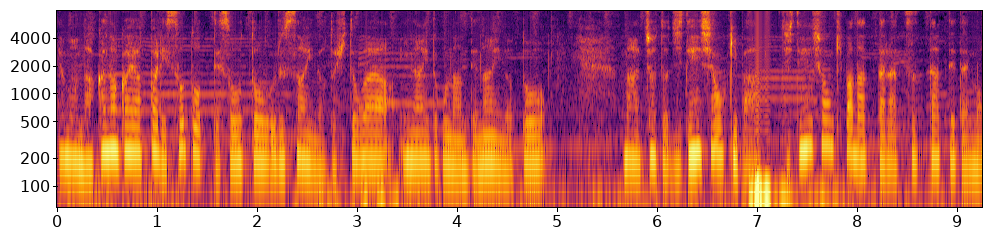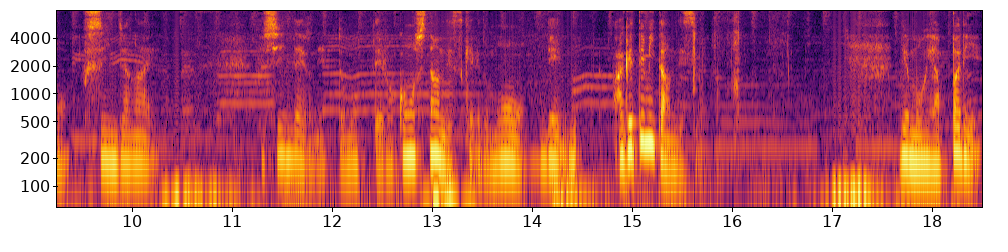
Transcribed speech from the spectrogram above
でもなかなかやっぱり外って相当うるさいのと人がいないとこなんてないのとまあちょっと自転車置き場自転車置き場だったら突っ立ってても不審じゃない。不審だよねって思って録音したんですけれどもで上げてみたんですよ。でもやっぱり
